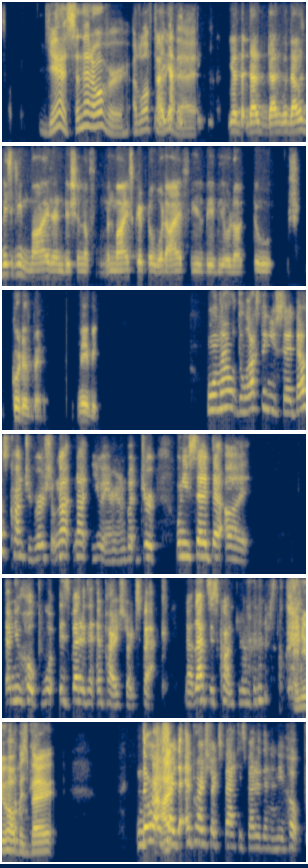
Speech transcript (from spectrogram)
so. Yeah, send that over. I'd love to Uh, read yeah, that. yeah that, that that that was basically my rendition of my script of what I feel Baby Yoda 2 could have been maybe Well, now the last thing you said that was controversial. Not not you, Aryan, but Drew. When you said that uh, A New Hope w- is better than Empire Strikes Back. Now that's just controversial. A New Hope is better. No, I'm I- sorry. The Empire Strikes Back is better than A New Hope.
